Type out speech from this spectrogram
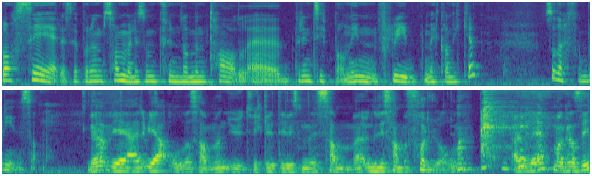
baserer seg på de samme liksom, fundamentale prinsippene innen fluidmekanikken. Så derfor blir det sånn. Ja, vi er, vi er alle sammen utviklet liksom de samme, under de samme forholdene. Er det det man kan si?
